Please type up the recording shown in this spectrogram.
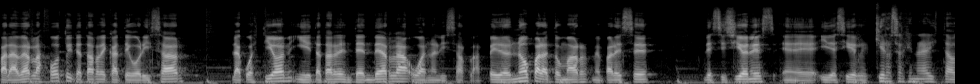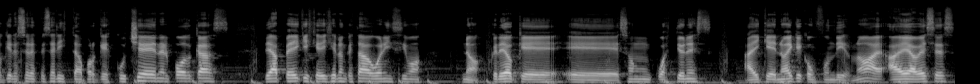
para ver la foto y tratar de categorizar la cuestión y tratar de entenderla o analizarla, pero no para tomar, me parece, decisiones eh, y decir, quiero ser generalista o quiero ser especialista porque escuché en el podcast de APX que dijeron que estaba buenísimo. No, creo que eh, son cuestiones hay que, no hay que confundir, ¿no? Hay, a veces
